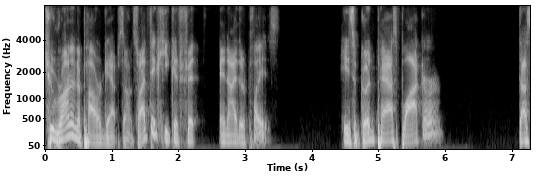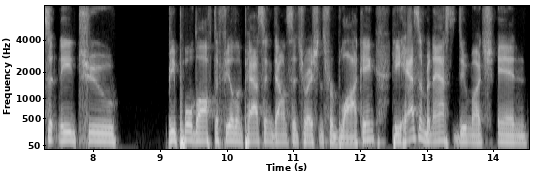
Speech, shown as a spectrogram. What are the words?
to run in a power gap zone. So I think he could fit in either place. He's a good pass blocker, doesn't need to be pulled off the field in passing down situations for blocking. He hasn't been asked to do much in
